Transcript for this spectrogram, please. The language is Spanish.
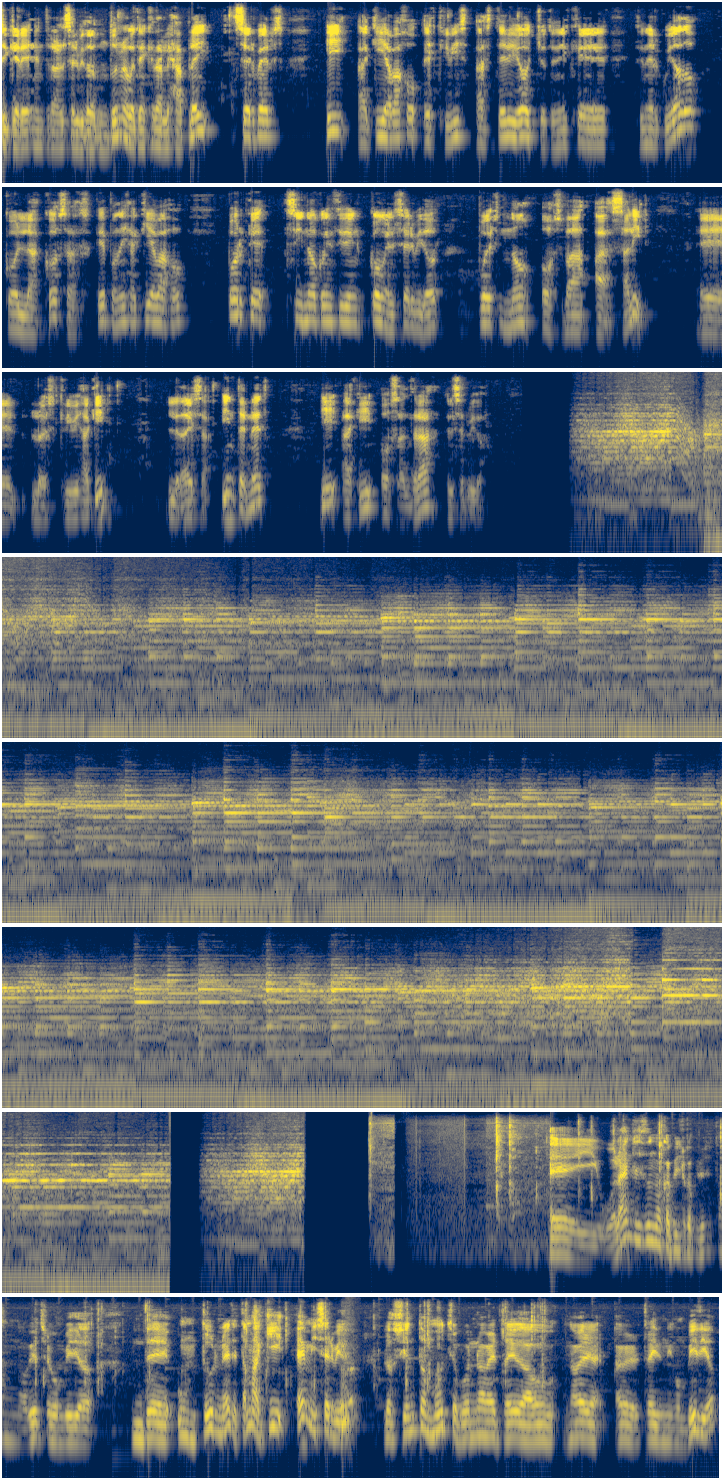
si queréis entrar al servidor de un turno, lo que tenéis que darles a Play, Servers y aquí abajo escribís Asterio 8. Tenéis que tener cuidado con las cosas que ponéis aquí abajo porque si no coinciden con el servidor pues no os va a salir. Eh, lo escribís aquí, le dais a internet y aquí os saldrá el servidor. Y hola gente, este es un capítulo, capítulo había hecho un vídeo de un turnet, estamos aquí en mi servidor, lo siento mucho por no haber traído no haber, traído ningún vídeo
